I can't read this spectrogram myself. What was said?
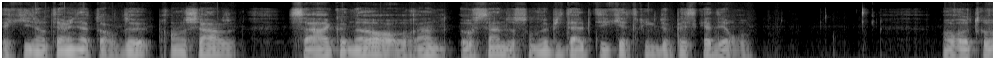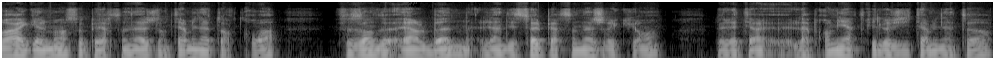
et qui, dans Terminator 2, prend en charge Sarah Connor au sein de son hôpital psychiatrique de Pescadero. On retrouvera également ce personnage dans Terminator 3, faisant de Earl l'un des seuls personnages récurrents de la, première trilogie Terminator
